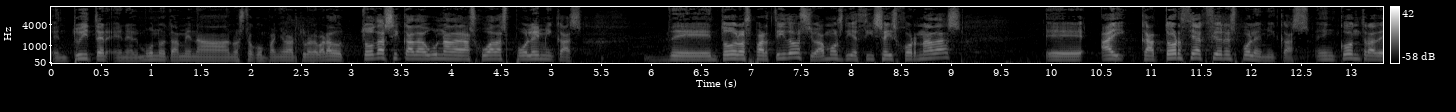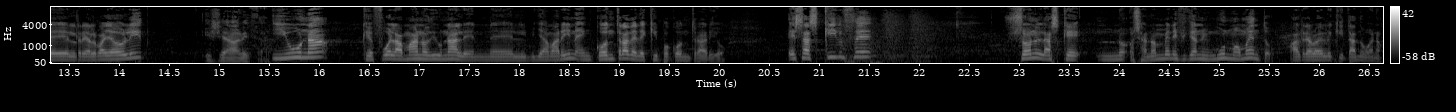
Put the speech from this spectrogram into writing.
en Twitter, en el mundo también a nuestro compañero Arturo Alvarado, todas y cada una de las jugadas polémicas de en todos los partidos, llevamos 16 jornadas, eh, hay 14 acciones polémicas en contra del Real Valladolid Y se analiza. y una que fue la mano de Unal en el Villamarín en contra del equipo contrario. Esas 15 son las que no, o sea, no han beneficiado en ningún momento al Real Valladolid, quitando, bueno,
